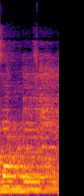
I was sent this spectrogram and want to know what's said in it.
Got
